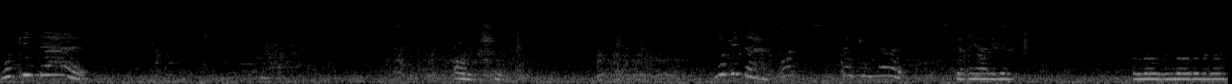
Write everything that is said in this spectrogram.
Look at that. Oh, shoot. Look at that. What the heck is that? Get me out of here. Reload, reload a little.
